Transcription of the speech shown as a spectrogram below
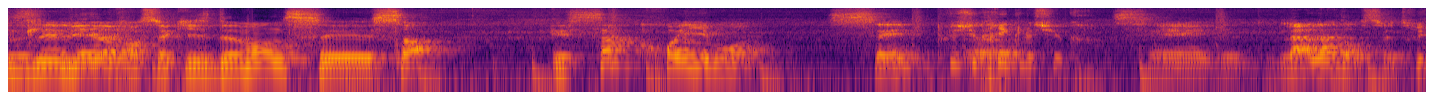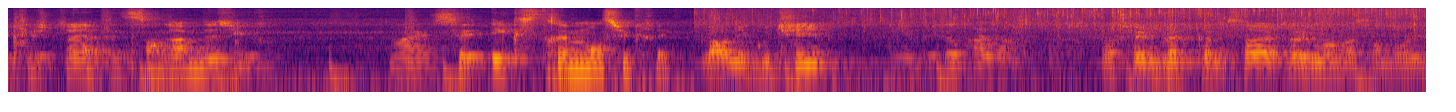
Zlebia, pour ceux qui se demandent, c'est ça. Et ça, croyez-moi, c'est... Plus sucré euh, que le sucre. C'est... Là, là, dans ce truc que je tiens, il y a peut-être 100 grammes de sucre. Ouais. C'est extrêmement sucré. Là, on est Gucci. Il est plutôt crasant. On fait une blague comme ça et toi et moi on va s'embrouiller.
